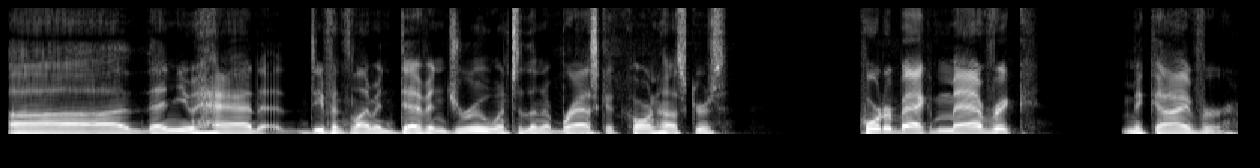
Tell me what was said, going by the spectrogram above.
Uh, then you had defensive lineman Devin Drew went to the Nebraska Cornhuskers. Quarterback Maverick McIver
